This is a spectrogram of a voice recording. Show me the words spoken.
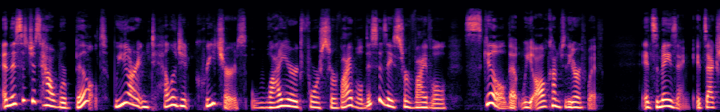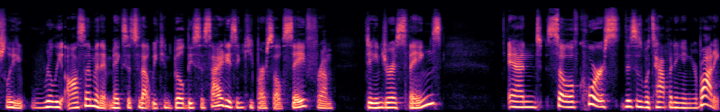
And this is just how we're built. We are intelligent creatures wired for survival. This is a survival skill that we all come to the earth with. It's amazing. It's actually really awesome. And it makes it so that we can build these societies and keep ourselves safe from dangerous things. And so, of course, this is what's happening in your body.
